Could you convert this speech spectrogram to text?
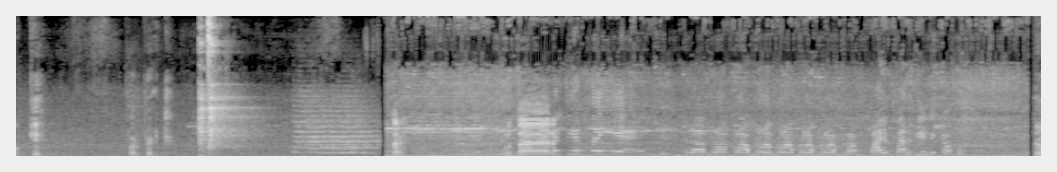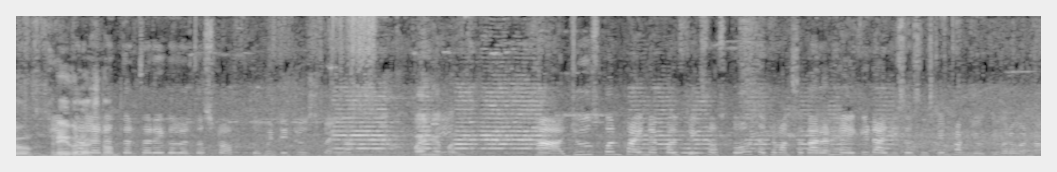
ओके. परफेक्ट तर उतार. राम राम राम राम राम राम राम राम. पाय पार गेले का बघ? तो रेग्युलर स्टॉप रेग्युलरचा स्टॉप तो म्हणजे ज्यूस प्यायला. पायनॅपल हा ज्यूस पण पायनॅपल फिक्स असतो. त्याच्या मागचं कारण हे आहे की डायजेशन सिस्टीम चांगली होती बरोबर ना?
